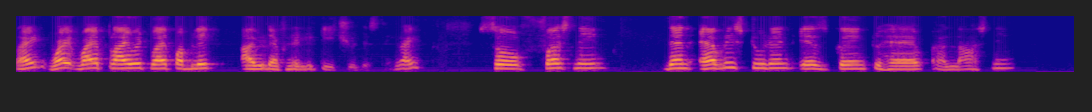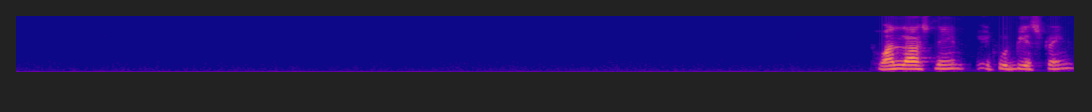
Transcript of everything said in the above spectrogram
right? Why why private why public? I will definitely teach you this thing right? So first name then every student is going to have a last name. One last name, it would be a string.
